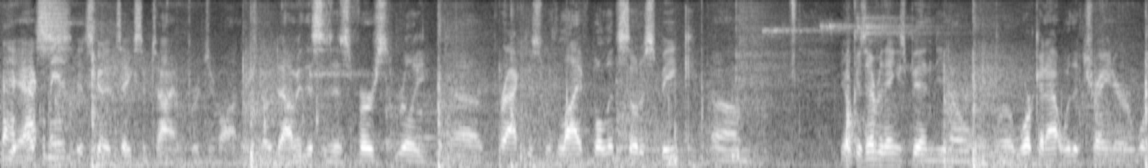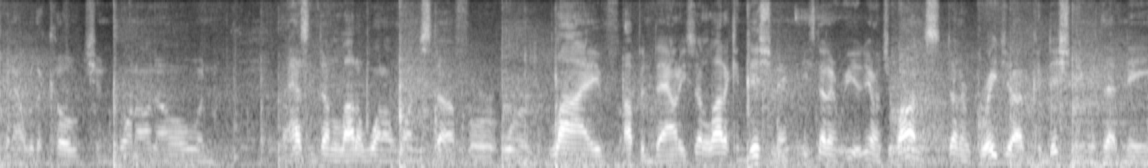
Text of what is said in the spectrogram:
back Yeah, it's, acclimated? it's going to take some time for Javon. There's no doubt. I mean, this is his first really uh, practice with live bullets, so to speak. Um, you know, because everything's been, you know, uh, working out with a trainer, working out with a coach, and one on zero, and hasn't done a lot of one-on-one stuff or, or live up and down. He's done a lot of conditioning. He's done a, you know, Javon's done a great job conditioning with that knee.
